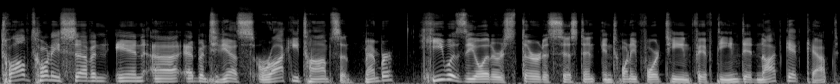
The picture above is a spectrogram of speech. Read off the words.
Twelve twenty-seven in uh, Edmonton. Yes, Rocky Thompson. Remember, he was the Oilers' third assistant in 2014-15. Did not get kept.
